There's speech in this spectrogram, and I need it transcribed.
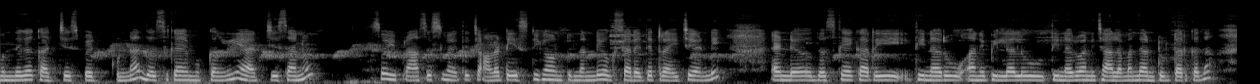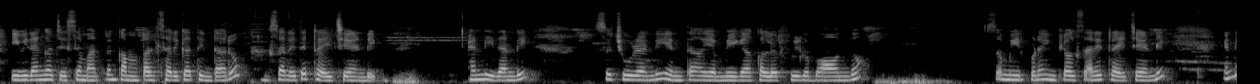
ముందుగా కట్ చేసి పెట్టుకున్న దోసకాయ ముక్కల్ని యాడ్ చేశాను. సో ఈ ప్రాసెస్లో అయితే చాలా టేస్టీగా ఉంటుందండి. ఒకసారి అయితే ట్రై చేయండి. అండ్ దోసకాయ కర్రీ తినరు అని పిల్లలు తినరు అని చాలామంది అంటుంటారు కదా ఈ విధంగా చేస్తే మాత్రం కంపల్సరీగా తింటారు. ఒకసారి అయితే ట్రై చేయండి. అండ్ ఇదండి. సో చూడండి ఎంత ఎమ్మీగా కలర్ఫుల్గా బాగుందో. సో మీరు కూడా ఇంట్లో ఒకసారి ట్రై చేయండి. అండ్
